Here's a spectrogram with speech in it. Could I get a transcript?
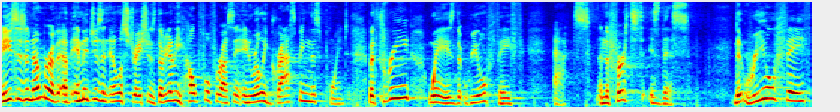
And he uses a number of, of images and illustrations that are going to be helpful for us in, in really grasping this point. But three ways that real faith acts. And the first is this that real faith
